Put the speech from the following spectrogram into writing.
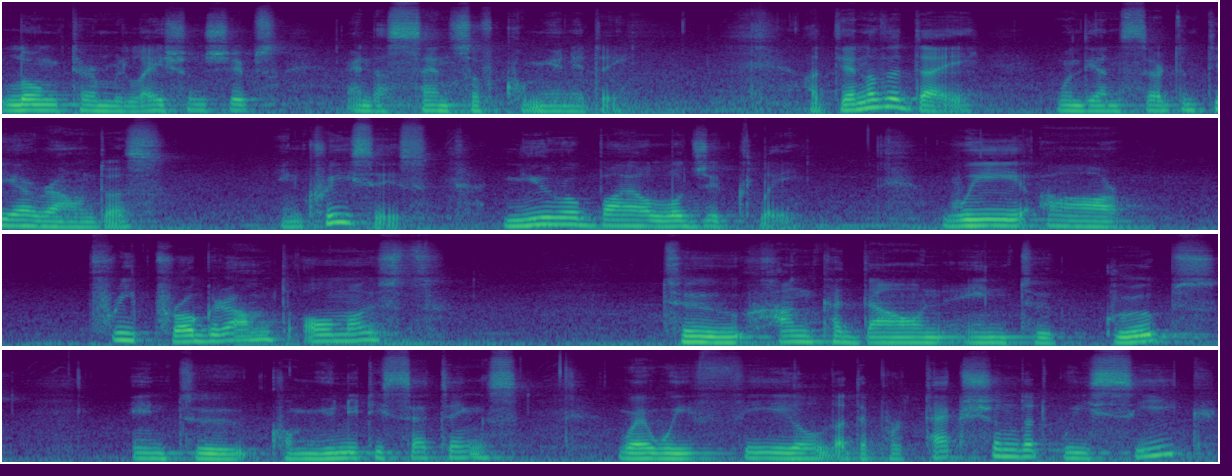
long-term relationships and a sense of community. At the end of the day, when the uncertainty around us increases, neurobiologically, we are pre-programmed almost to hunker down into groups, into community settings, where we feel that the protection that we seek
